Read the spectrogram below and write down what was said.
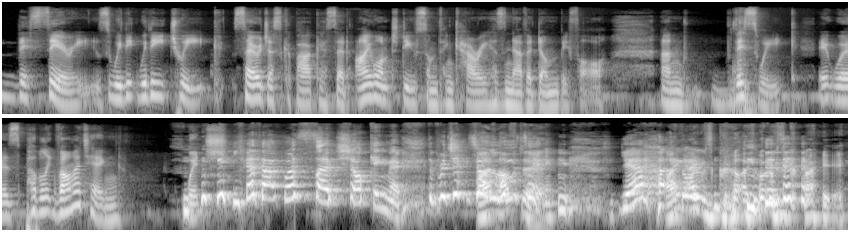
this series, with e- with each week, Sarah Jessica Parker said, "I want to do something Carrie has never done before," and this week it was public vomiting, which yeah, that was so shocking though. The projectile I loved it. vomiting. Yeah, I thought it was. gr- I thought it was great.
